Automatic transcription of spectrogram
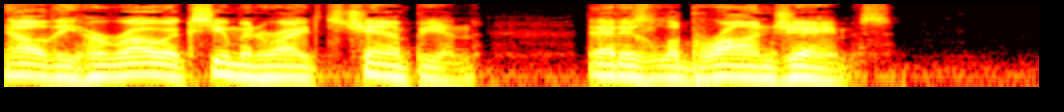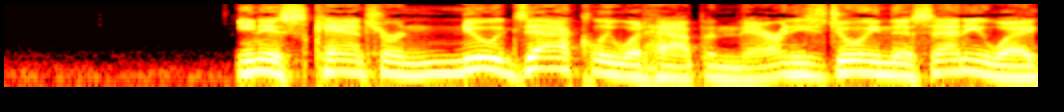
Now, the heroic human rights champion, that is LeBron James. Enes Kanter knew exactly what happened there, and he's doing this anyway.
